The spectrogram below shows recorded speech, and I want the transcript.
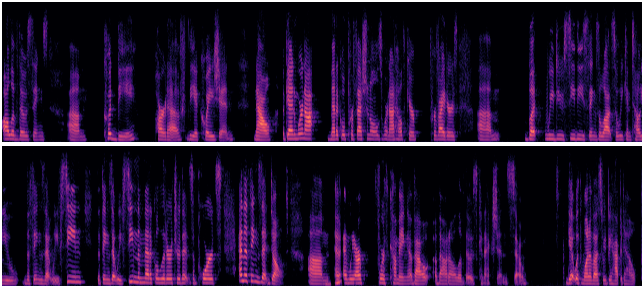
all of those things um, could be part of the equation. Now, again, we're not medical professionals, we're not healthcare providers. Um, but we do see these things a lot so we can tell you the things that we've seen the things that we've seen the medical literature that supports and the things that don't. Um, mm-hmm. and, and, we are forthcoming about about all of those connections so get with one of us we'd be happy to help.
